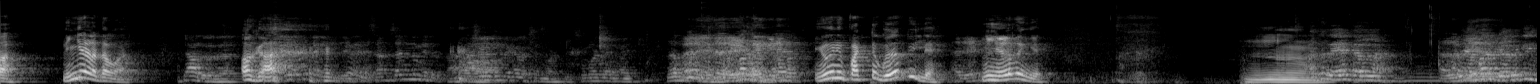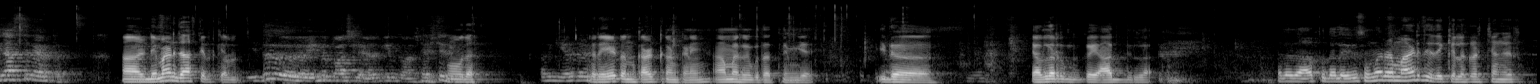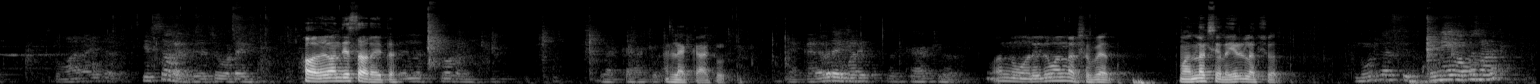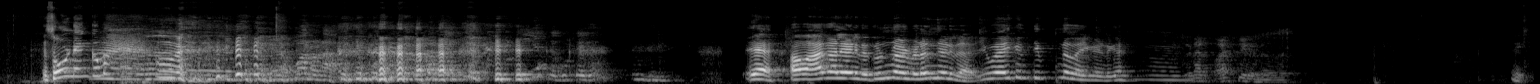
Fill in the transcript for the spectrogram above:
ನಿಂಗೆ ಹೇಳದವ ಆಗ ಇವನಿಗೆ ಪಟ್ಟ ಗೊತ್ತಿಲ್ಲ ನೀ ಹೇಳ್ದಂಗೆ ಡಿಮ್ಯಾಂಡ್ ಜಾಸ್ತಿ ಇರುತ್ತೆ ಕೆಲವು ಇದು ಇನ್ನು ಕಾಸ್ಟ್ಲಿ ಅದಕ್ಕಿಂತ ಕಾಸ್ಟ್ಲಿ ಹೌದಾ ರೇಟ್ ಒಂದು ಕರೆಕ್ಟ್ ಕಣ್ಕಣಿ ಆಮೇಲೆ ಗೊತ್ತಾಯ್ತು ನಿಮಗೆ. ಇದು ಎಲ್ಲರಿಗೂ ಕೈ ಆದಿಲ್ಲ ಅದು ಆಪದಲ್ಲ ಇದು ಸುಮಾರು ಮಾಡಿದೆ ಇದಕ್ಕೆಲ್ಲ ಖರ್ಚು ಹಂಗಾರೆ. ಎಷ್ಟು ಸಾವಿರ ಆಯ್ತು ಚೌಟ ಹೌದು ಒಂದು ಎಷ್ಟು ಸಾವಿರ ಆಯ್ತು? ಎಲ್ಲ ಟೋಟಲ್ ಲೆಕ್ಕ ಹಾಕಲು. ಒಂದು ಮೂರು ಇದು ಒಂದು ಲಕ್ಷ ರೂಪಾಯಿ ಆಯ್ತು. ಒಂದು ಲಕ್ಷ ಇಲ್ಲ ಎರಡು ಲಕ್ಷ ಆಯ್ತು. ಸೌಂಡ್ ಹೆಂಗಮ್ಮ ಏ ಅವ ಆಗಳ ಹೇಳಿದ ತುಂಡು ಮಾಡ್ಬೇಡ ಅಂತ ಹೇಳಿದ. ಇವ ಐಕನ್ ತಿಪ್ಪನಲ್ಲ ಈ ಕಡೆಗೆ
